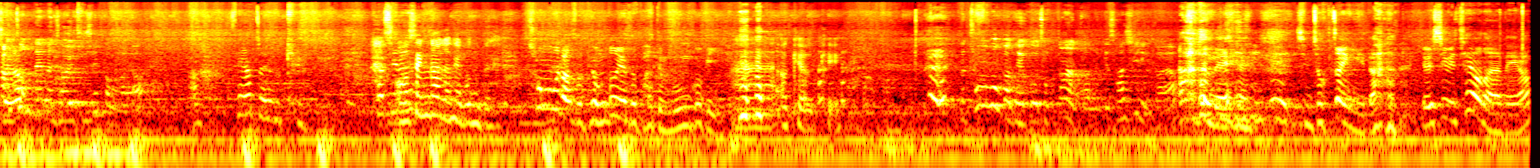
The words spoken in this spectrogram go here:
제가 당첨되면 저희 주실 건가요? 아, 생각 좀 해볼게요. 사실은 어 생각은 해본대 총무라서 병동에서 받은 문구비. 아 오케이 오케이 되고 적당하다는 게 사실인가요? 아, 네. 지금 적자입니다. 열심히 채워놔야 돼요.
